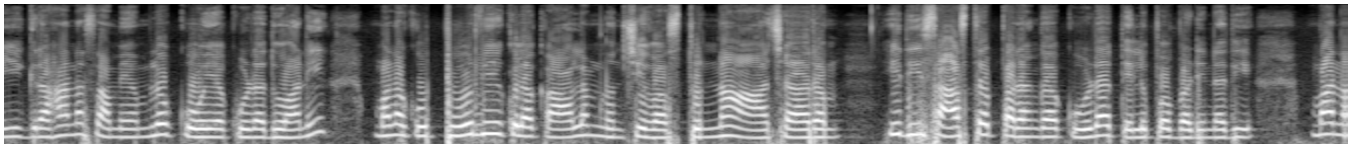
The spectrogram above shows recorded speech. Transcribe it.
ఈ గ్రహణ సమయంలో కోయకూడదు అని మనకు పూర్వీకుల కాలం నుంచి వస్తున్న ఆచారం. ఇది శాస్త్రపరంగా కూడా తెలుపబడినది. మన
